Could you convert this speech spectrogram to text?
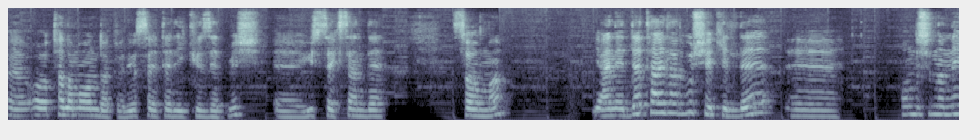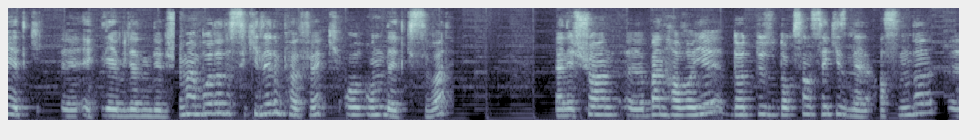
E, ortalama 14 veriyor. STR 270. E, 180'de savunma. Yani detaylar bu şekilde. E, onun dışında ne etki, e, ekleyebilirim diye düşünüyorum. Ben bu arada skill'lerim perfect. O, onun da etkisi var. Yani şu an e, ben havayı 498 ile aslında e,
